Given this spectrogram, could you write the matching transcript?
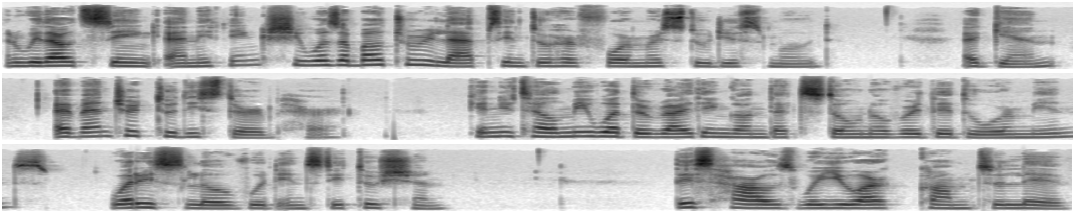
and without saying anything, she was about to relapse into her former studious mood. Again, I ventured to disturb her. Can you tell me what the writing on that stone over the door means? What is Lowood Institution? This house where you are come to live.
